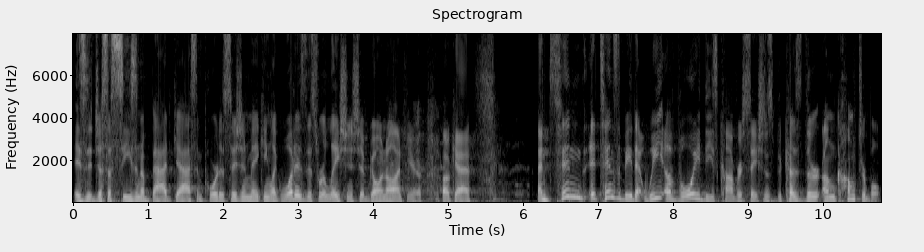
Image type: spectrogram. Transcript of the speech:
Is it just a season of bad gas and poor decision making? Like, what is this relationship going on here? Okay. And tend, it tends to be that we avoid these conversations because they're uncomfortable.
